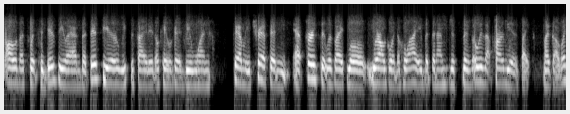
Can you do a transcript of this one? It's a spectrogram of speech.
all of us went to Disneyland. But this year we've decided, okay, we're going to do one family trip. And at first it was like, well, we're all going to Hawaii, but then I'm just there's always that part of me that's like, I got my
